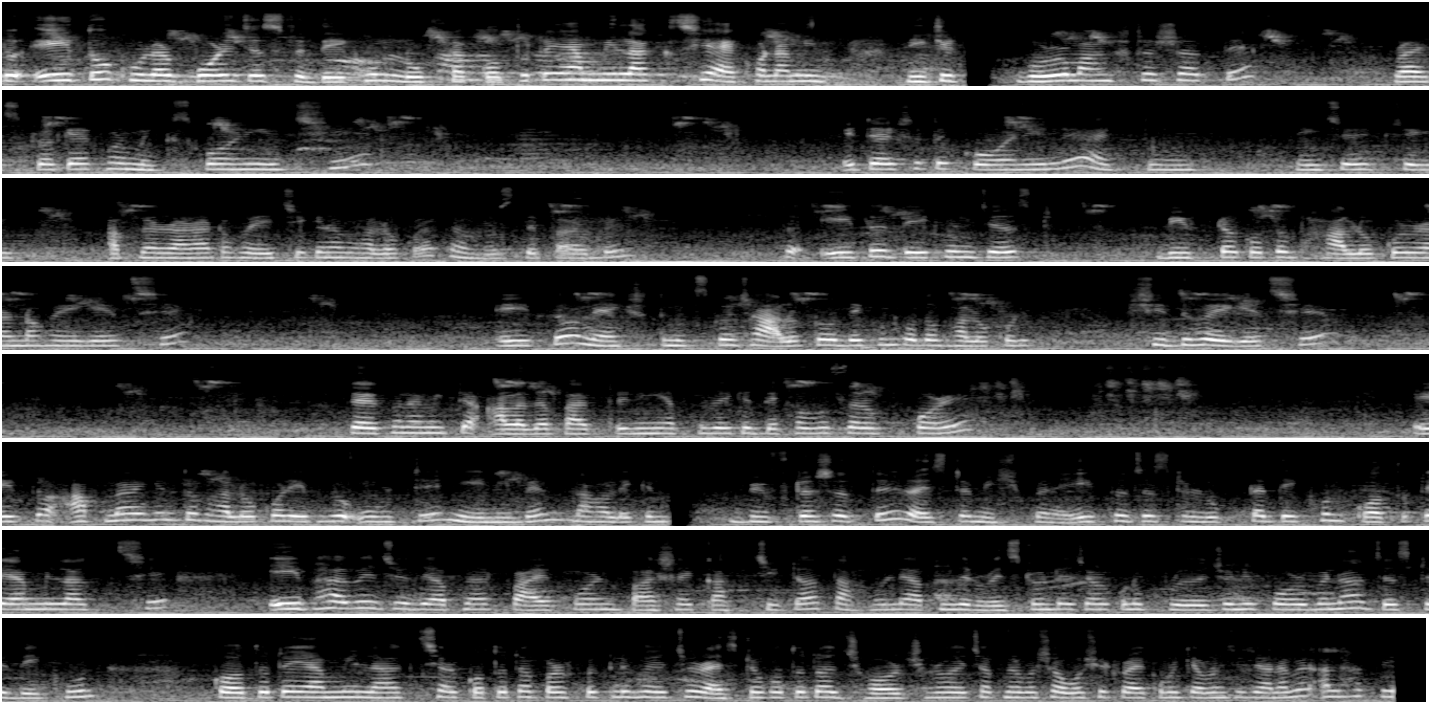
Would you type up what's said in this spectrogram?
তো এই তো খোলার পরে জাস্ট দেখুন লোকটা কতটাই আমি লাগছে। এখন আমি নিচে গরুর মাংসটার সাথে রাইসটাকে এখন মিক্স করে নিয়েছি। এটা একসাথে করে নিলে একদম নিচে সেই আপনার রান্নাটা হয়েছে কিনা ভালো করে আপনি বুঝতে পারবেন। তো এই তো দেখুন জাস্ট বিফটা কত ভালো করে রান্না হয়ে গেছে। এই তো, আমি একসাথে মিক্স করেছি। আলুটাও দেখুন কত ভালো করে সিদ্ধ হয়ে গেছে। তো এখন আমি একটা আলাদা পাত্রে নিয়ে আপনাদেরকে দেখাবো সার্ভ করে। এই তো, আপনারা কিন্তু ভালো করে এভাবে উল্টে নিয়ে নেবেন নাহলে কিন্তু বিফটার সাথে রাইসটা মিশবে না। এই তো জাস্ট লুকটা দেখুন কতটা আমি লাগছে। এইভাবে যদি আপনার ট্রাই করেন বাসায় কাচ্চিটা, তাহলে আপনাদের রেস্টুরেন্টে যাওয়ার কোনো প্রয়োজনই পড়বে না। জাস্ট দেখুন কতটাই আমি লাগছে আর কতটা পারফেক্টলি হয়েছে রাইসটা কতটা ঝরঝর হয়েছে, আপনার বাসায় অবশ্যই ট্রাই করবেন কেমন হয়েছে জানাবেন। আল্লাহ হাফিজ।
